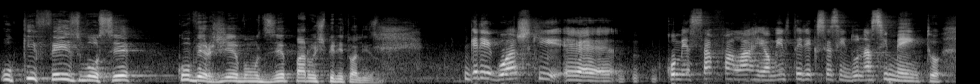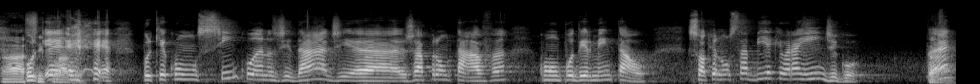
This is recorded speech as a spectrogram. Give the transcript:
O que fez você converger, vamos dizer, para o espiritualismo? Grego, acho que é, começar a falar realmente teria que ser assim, do nascimento. Ah, sim, porque, claro. é, porque com cinco anos de idade é, já aprontava com o poder mental. Só que eu não sabia que eu era índigo. Tá. né?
